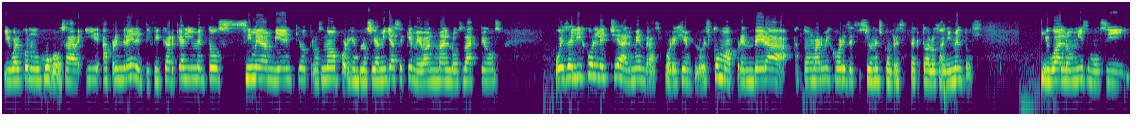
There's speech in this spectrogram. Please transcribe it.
igual con un jugo, o sea, y aprender a identificar qué alimentos sí me dan bien, qué otros no. Por ejemplo, si a mí ya sé que me van mal los lácteos, pues elijo leche de almendras, por ejemplo. Es como aprender a, a tomar mejores decisiones con respecto a los alimentos. Igual lo mismo, si,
